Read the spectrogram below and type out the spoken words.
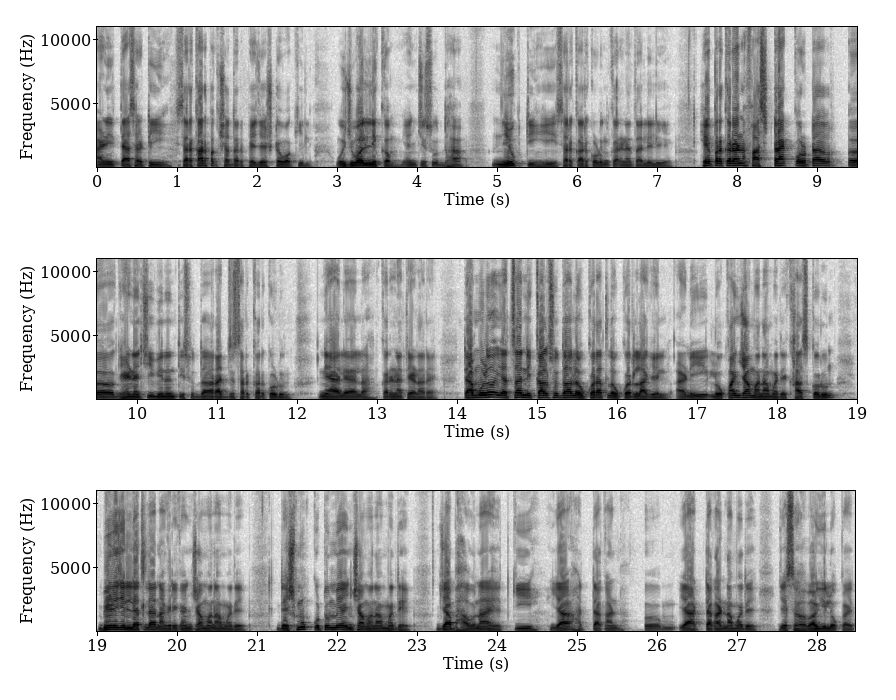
आणि त्यासाठी सरकार पक्षातर्फे ज्येष्ठ वकील उज्ज्वल निकम यांचीसुद्धा नियुक्ती ही सरकारकडून करण्यात आलेली आहे. हे प्रकरण फास्ट ट्रॅक कोर्टावर घेण्याची विनंतीसुद्धा राज्य सरकारकडून न्यायालयाला करण्यात येणार आहे. त्यामुळं याचा निकालसुद्धा लवकरात लवकर लागेल आणि लोकांच्या मनामध्ये खास करून बीड जिल्ह्यातल्या नागरिकांच्या मनामध्ये देशमुख कुटुंबियांच्या मनामध्ये ज्या भावना आहेत की या हत्याकांड या हत्याकांडामध्ये जे सहभागी लोक आहेत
